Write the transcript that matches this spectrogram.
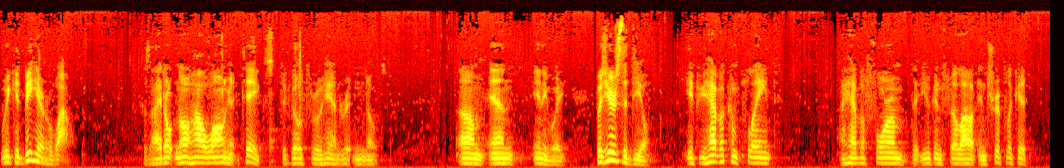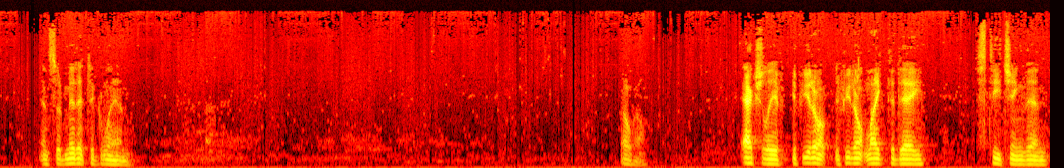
we could be here a while because I don't know how long it takes to go through handwritten notes. Um, and anyway, but here's the deal if you have a complaint, I have a form that you can fill out in triplicate and submit it to Glenn. Oh well. Actually, if, if you don't if you don't like today's teaching, then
